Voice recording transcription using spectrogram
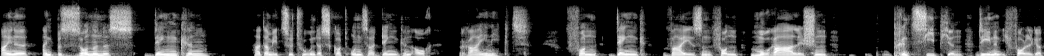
Eine, ein besonnenes Denken hat damit zu tun, dass Gott unser Denken auch reinigt von Denkweisen, von moralischen Prinzipien, denen ich folge,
